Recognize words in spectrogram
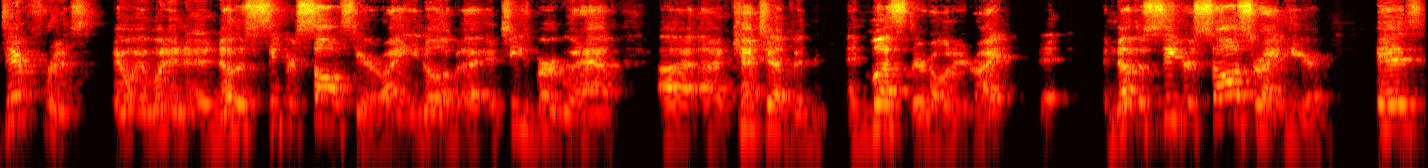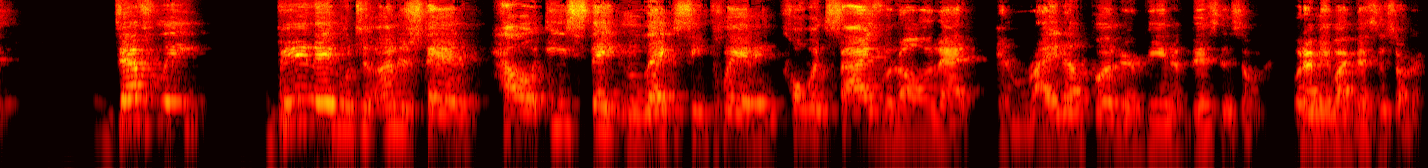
difference, and, and another secret sauce here, right? You know, a, a cheeseburger would have uh, uh, ketchup and, and mustard on it, right? Another secret sauce right here is definitely being able to understand how estate and legacy planning coincides with all of that and right up under being a business owner. What I mean by business owner,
